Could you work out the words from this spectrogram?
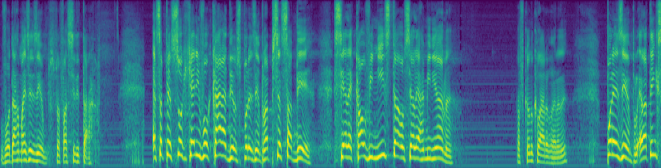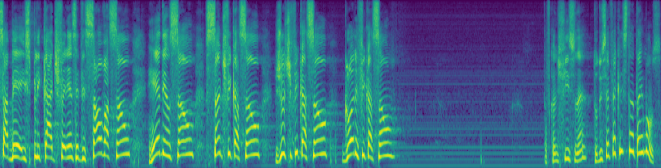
Vou dar mais exemplos para facilitar. Essa pessoa que quer invocar a Deus, por exemplo, ela precisa saber se ela é calvinista ou se ela é arminiana. Está ficando claro agora, né? Por exemplo, ela tem que saber explicar a diferença entre salvação, redenção, santificação, justificação, glorificação. Está ficando difícil, né? Tudo isso é fé cristã, tá, irmãos?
